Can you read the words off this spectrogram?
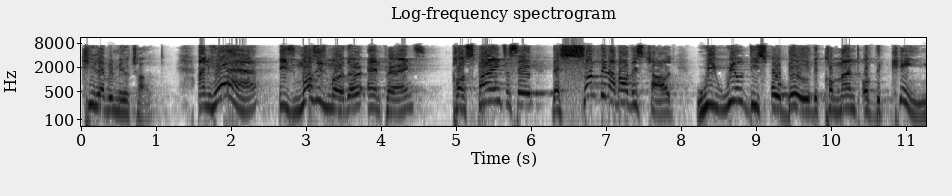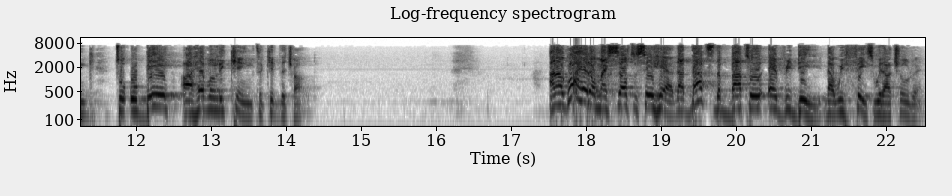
Kill every male child. And here is Moses' mother and parents conspiring to say there's something about this child. We will disobey the command of the king to obey our heavenly king to keep the child. And I'll go ahead of myself to say here that that's the battle every day that we face with our children.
